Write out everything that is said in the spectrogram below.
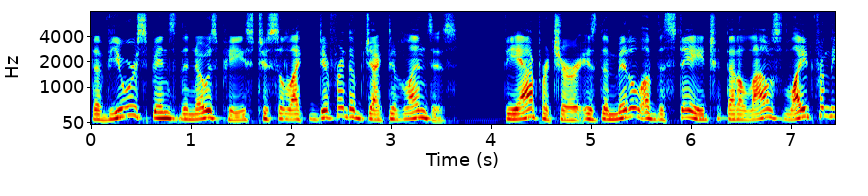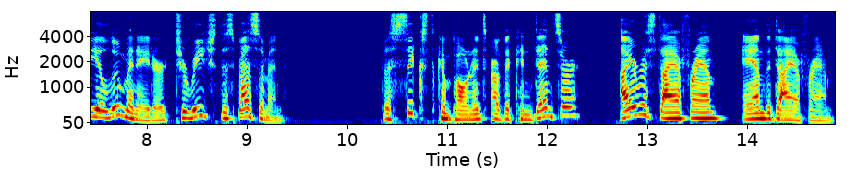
The viewer spins the nosepiece to select different objective lenses. The aperture is the middle of the stage that allows light from the illuminator to reach the specimen. The sixth components are the condenser, iris diaphragm, and the diaphragm.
